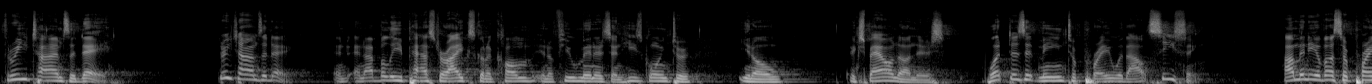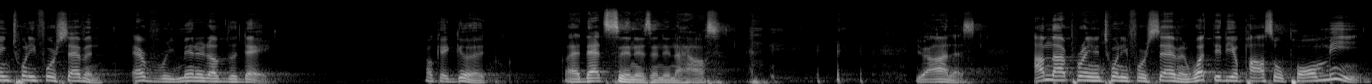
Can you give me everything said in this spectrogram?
three times a day. Three times a day. And, and I believe Pastor Ike's going to come in a few minutes and he's going to, you know, expound on this. What does it mean to pray without ceasing? How many of us are praying 24 7? Every minute of the day. Okay, good. Glad that sin isn't in the house. You're honest. I'm not praying 24 7. What did the Apostle Paul mean?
